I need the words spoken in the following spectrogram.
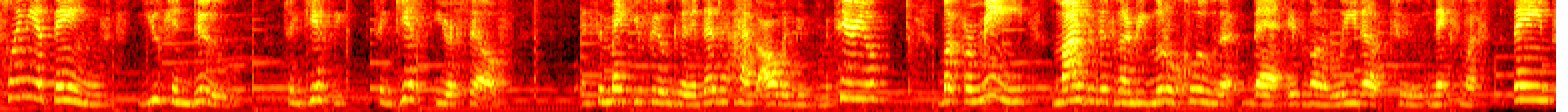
plenty of things you can do to gift to gift yourself and to make you feel good. It doesn't have to always be material. But for me, mine's is just gonna be little clue that, that is gonna lead up to next month's theme.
